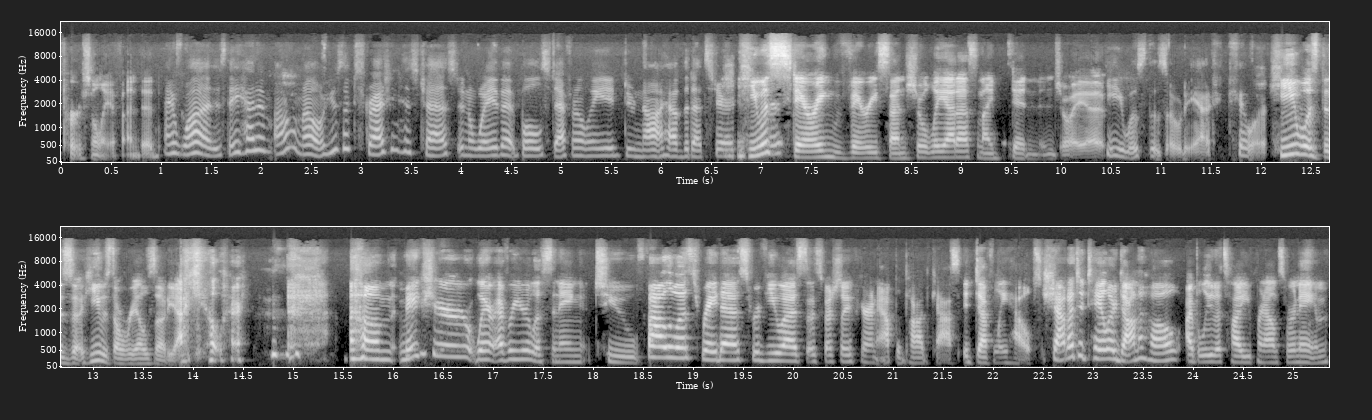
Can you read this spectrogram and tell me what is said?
personally offended. I was. They had him. I don't know. He was like scratching his chest in a way that bulls definitely do not have the death stare. He was staring very sensually at us and I didn't enjoy it. He was the zodiac killer. He was the zo- he was the real Zodiac killer. um, make sure wherever you're listening to follow us, rate us, review us, especially if you're an Apple Podcast. It definitely helps. Shout out to Taylor Donahoe. I believe that's how you pronounce her name.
